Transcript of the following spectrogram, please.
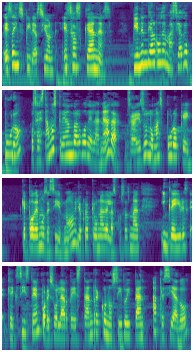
esa inspiración, esas ganas, vienen de algo demasiado puro, o sea, estamos creando algo de la nada, o sea, eso es lo más puro que, que podemos decir, ¿no? Yo creo que una de las cosas más increíbles que, que existen, por eso el arte es tan reconocido y tan apreciado,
